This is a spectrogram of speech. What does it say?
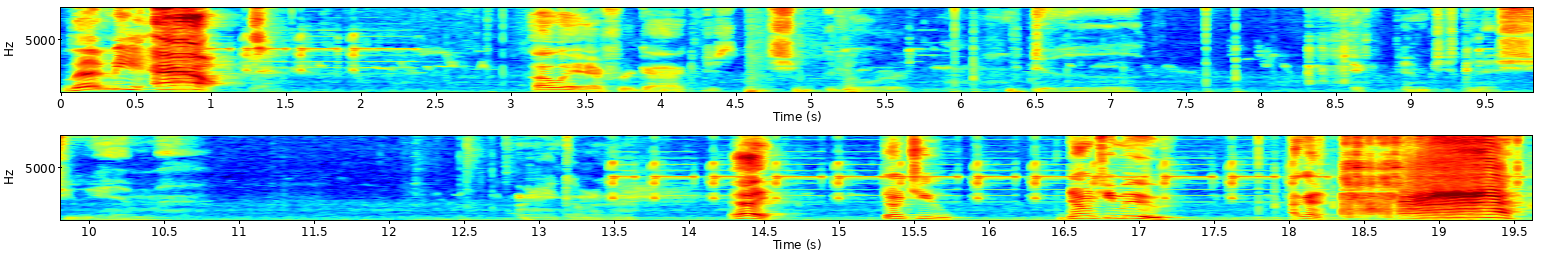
Let me out. Oh wait, I forgot. I can just shoot the door. Duh. I'm just gonna shoot him. Hey! Don't you, don't you move. I got it. Ah!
